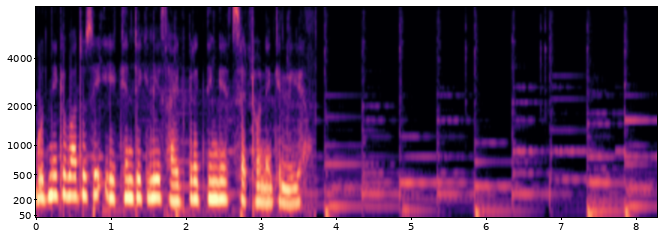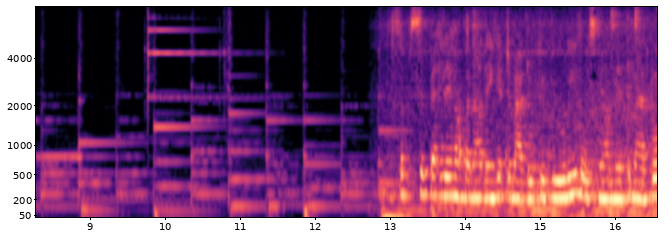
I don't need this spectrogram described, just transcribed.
गूंदने के बाद उसे एक घंटे के लिए साइड पर रख देंगे सेट होने के लिए। सबसे पहले हम बना लेंगे टमाटो की प्यूरी तो इसमें हमने टमाटो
